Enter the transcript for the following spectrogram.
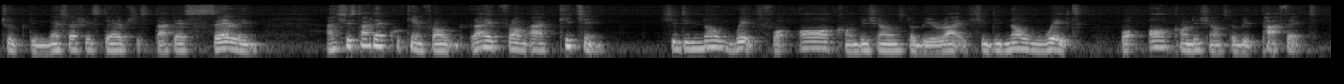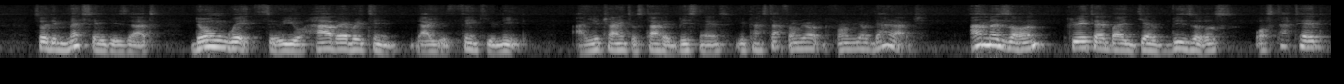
took the necessary steps, she started selling and she started cooking from right from her kitchen. She did not wait for all conditions to be right. She did not wait for all conditions to be perfect. So the message is that don't wait till you have everything that you think you need. Are you trying to start a business? You can start from your from your garage. Amazon, created by Jeff Bezos, was started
